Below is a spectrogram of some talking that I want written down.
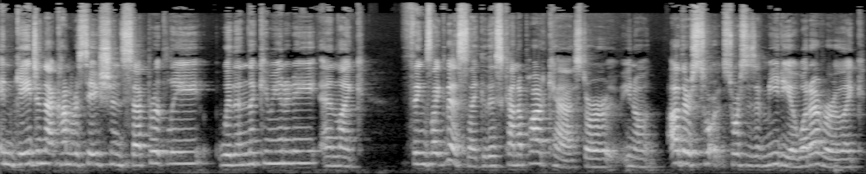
engage in that conversation separately within the community, and like things like this, like this kind of podcast or you know other so- sources of media, whatever. Like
